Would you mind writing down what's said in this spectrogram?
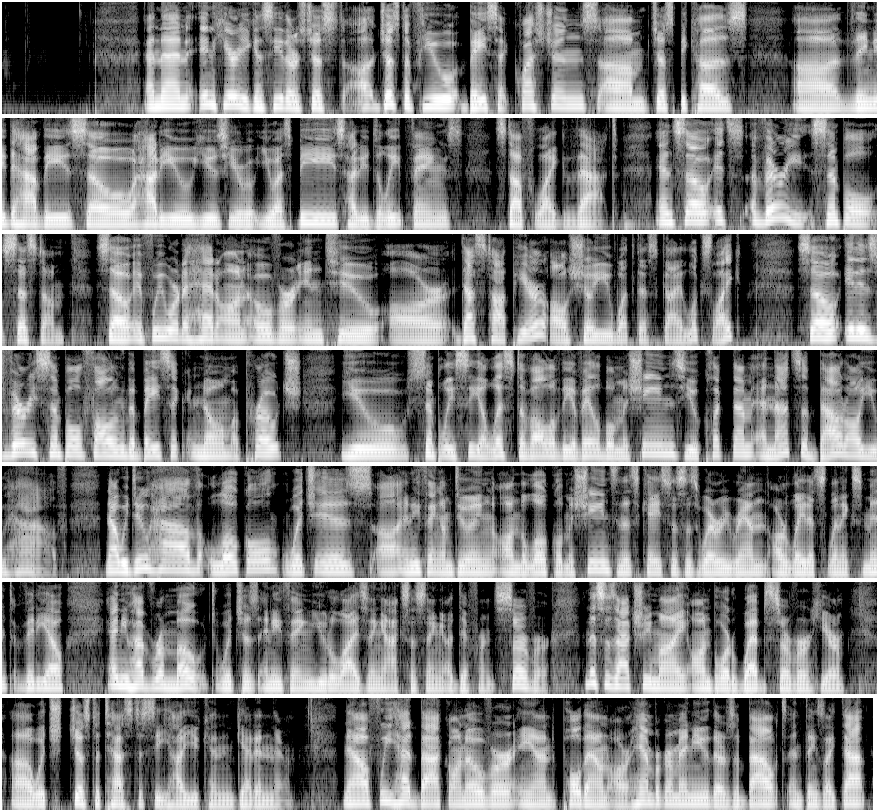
And then in here, you can see there's just uh, just a few basic questions, um, just because uh, they need to have these. So how do you use your USBs? How do you delete things? Stuff like that. And so it's a very simple system. So if we were to head on over into our desktop here, I'll show you what this guy looks like. So it is very simple following the basic GNOME approach. You simply see a list of all of the available machines, you click them, and that's about all you have. Now, we do have local, which is uh, anything I'm doing on the local machines. In this case, this is where we ran our latest Linux Mint video. And you have remote, which is anything utilizing accessing a different server. And this is actually my onboard web server here, uh, which just a test to see how you can get in there. Now, if we head back on over and pull down our hamburger menu, there's about and things like that.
